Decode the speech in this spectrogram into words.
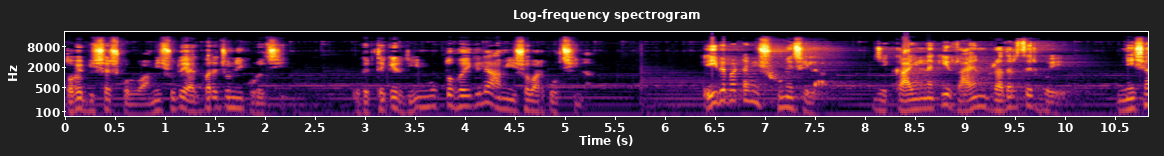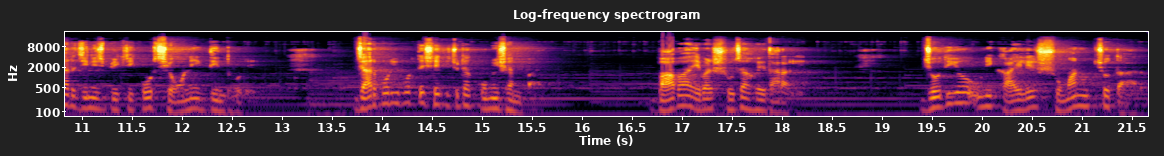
তবে বিশ্বাস করব আমি শুধু একবারের জন্যই করেছি। ওদের থেকে ঋণ মুক্ত হয়ে গেলে আমি এসব আর করছি না। এই ব্যাপারটা আমি শুনেছিলাম যে কাইল নাকি রায়ান ব্রাদার্সের হয়ে নেশার জিনিস বিক্রি করছে অনেক দিন ধরে। যার পরিবর্তে সে কিছুটা কমিশন পায়। বাবা এবার সোজা হয়ে দাঁড়ালেন। যদিও উনি কাইলের সমান উচ্চতার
